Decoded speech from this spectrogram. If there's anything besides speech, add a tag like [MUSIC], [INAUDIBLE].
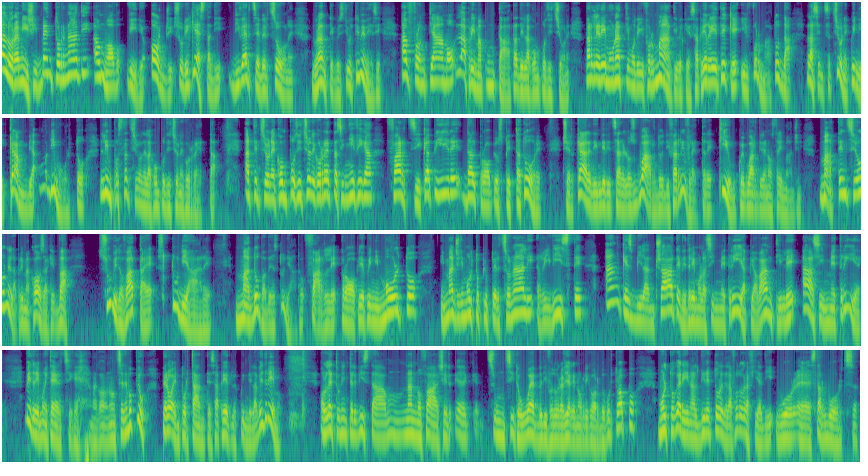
Allora amici, bentornati a un nuovo video. Oggi, su richiesta di diverse persone durante questi ultimi mesi, affrontiamo la prima puntata della composizione. Parleremo un attimo dei formati perché saprete che il formato dà la sensazione, quindi cambia di molto l'impostazione della composizione corretta. Attenzione, composizione corretta significa farsi capire dal proprio spettatore cercare di indirizzare lo sguardo e di far riflettere chiunque guardi le nostre immagini. Ma attenzione, la prima cosa che va subito fatta è studiare, ma dopo aver studiato farle proprie, quindi molto immagini molto più personali, riviste, anche sbilanciate, vedremo la simmetria più avanti, le asimmetrie, vedremo i terzi che una cosa non se ne può più, però è importante saperlo e quindi la vedremo. Ho letto un'intervista un anno fa eh, su un sito web di fotografia che non ricordo purtroppo, molto carina, al direttore della fotografia di War, eh, Star Wars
